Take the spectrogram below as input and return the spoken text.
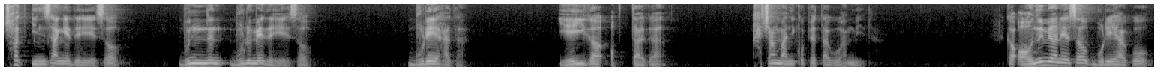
첫 인상에 대해서 묻는 물음에 대해서 무례하다, 예의가 없다가 가장 많이 꼽혔다고 합니다. 그러니까 어느 면에서 무례하고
